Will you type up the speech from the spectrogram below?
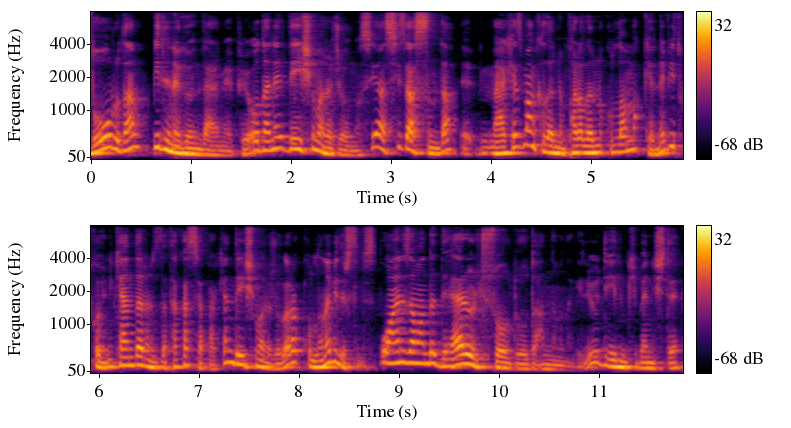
doğrudan birine gönderme yapıyor. O da ne? Değişim aracı olması. Ya siz aslında e, merkez bankalarının paralarını kullanmak yerine Bitcoin'i kendi aranızda takas yaparken değişim aracı olarak kullanabilirsiniz. Bu aynı zamanda değer ölçüsü olduğu da anlamına geliyor. Diyelim ki ben işte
